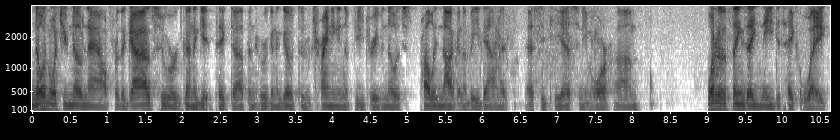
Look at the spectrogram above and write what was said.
Knowing what you know now, for the guys who are going to get picked up and who are going to go through training in the future, even though it's probably not going to be down at STTS anymore, um, what are the things they need to take away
